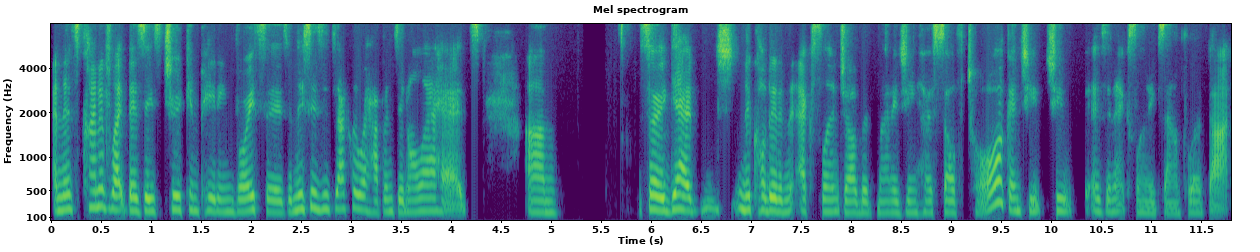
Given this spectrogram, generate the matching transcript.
And it's kind of like there's these two competing voices. And this is exactly what happens in all our heads. Um, so yeah, Nicole did an excellent job of managing her self-talk, and she she is an excellent example of that.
